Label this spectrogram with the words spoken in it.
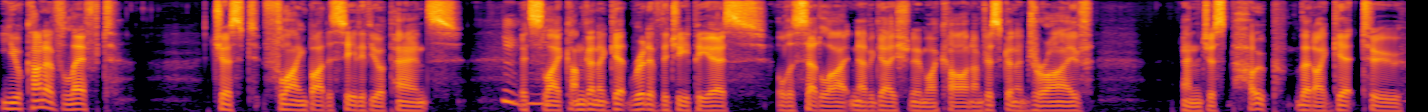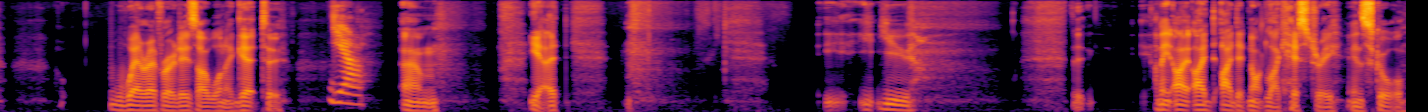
you're kind of left just flying by the seat of your pants. Mm-hmm. It's like I'm going to get rid of the GPS or the satellite navigation in my car, and I'm just going to drive and just hope that I get to wherever it is I want to get to. Yeah. Um, yeah. It, you I mean, I, I, I did not like history in school.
